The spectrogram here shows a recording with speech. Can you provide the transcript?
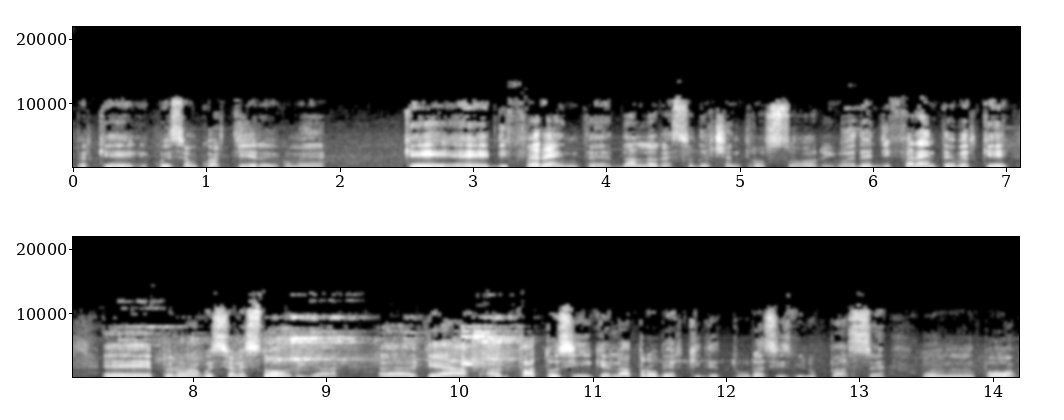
perché questo è un quartiere come che è differente dal resto del centro storico ed è differente perché eh, per una questione storica eh, che ha, ha, fatto sì che la propria architettura si sviluppasse un po'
